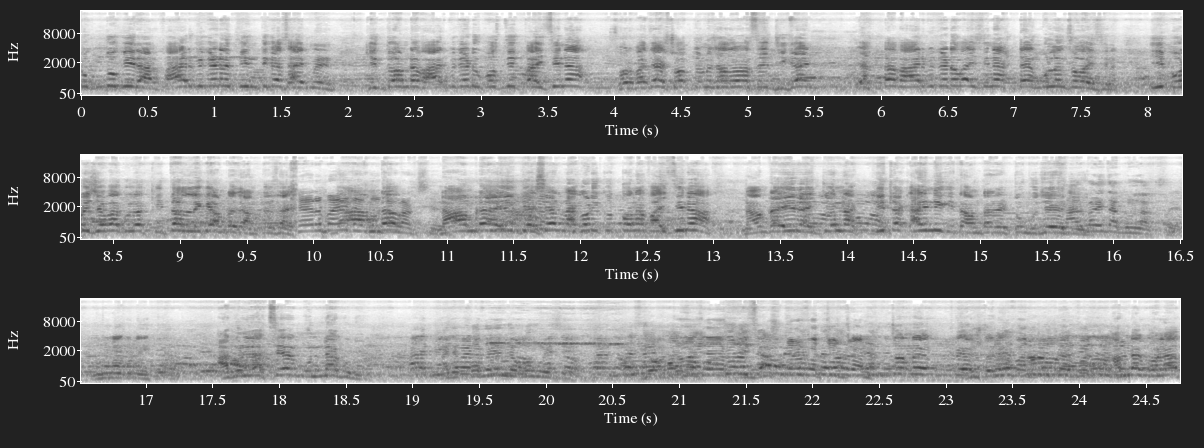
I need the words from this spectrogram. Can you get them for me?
টুকটুকির আর। ফায়ার ব্রিগেডের তিন থেকে সাত মিনিট। কিন্তু আমরা ফায়ার ব্রিগেড উপস্থিত পাইছি না। সরবাজার সব জনসাধারণ আছে জিগাই একটা ফায়ার ব্রিগেডও পাইছি না একটা অ্যাম্বুলেন্সও পাইছি না। এই পরিষেবাগুলো কিতার লেগে আমরা জানতে চাই। না আমরা এই দেশের নাগরিকত্ব না পাইছি না। না আমরা এই রাজ্য না কিতা কাহিনী কিতা? আমরা একটু বুঝে আগুন লাগছে। আগুন লাগছে মুন্নাগুড়ি। আচ্ছা জখম হয়েছে? আমরা গোলাপ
